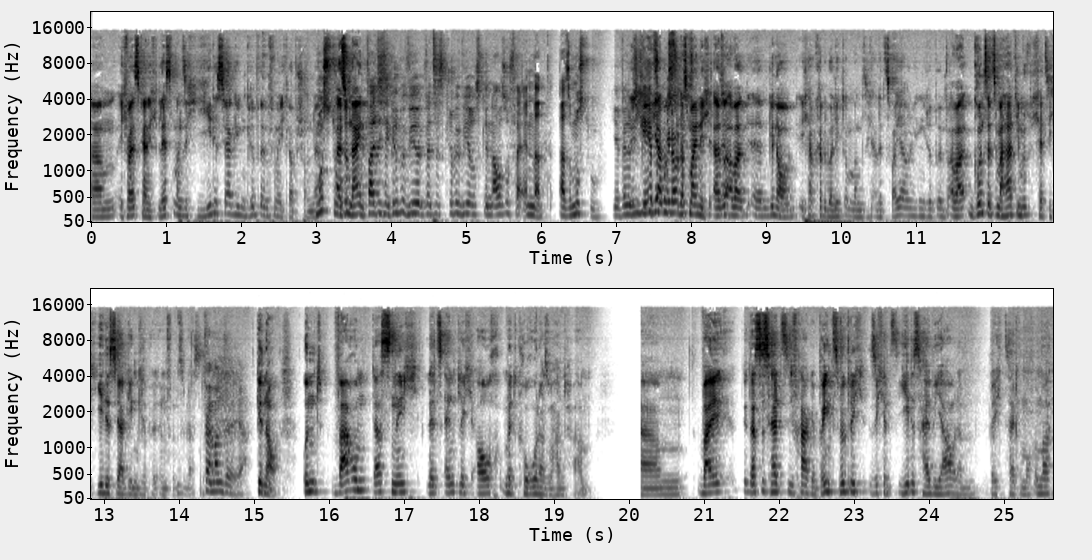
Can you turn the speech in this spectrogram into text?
Ähm, ich weiß gar nicht, lässt man sich jedes Jahr gegen Grippe impfen? Ich glaube schon, ne? Musst du, Also nein. weil sich der Grippevirus, das Grippevirus genauso verändert. Also musst du. Wenn du dich Ja, hast, genau, das meine ich. Also, Ja. aber äh, genau, ich habe gerade überlegt, ob man sich alle zwei Jahre gegen Grippe impft. Aber grundsätzlich, man hat die Möglichkeit, sich jedes Jahr gegen Grippe impfen zu lassen. Wenn man will, ja. Genau. Und warum das nicht letztendlich auch mit Corona so handhaben? Ähm, weil das ist halt die Frage, bringt es wirklich, sich jetzt jedes halbe Jahr oder welchen Zeitraum auch immer,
